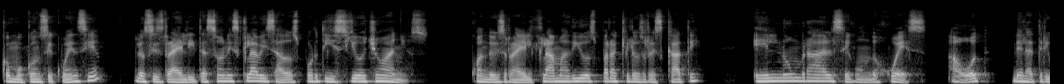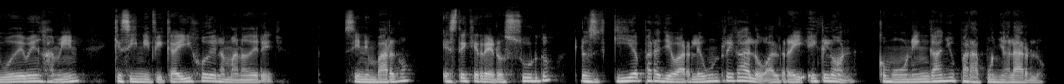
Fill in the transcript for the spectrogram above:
Como consecuencia, los israelitas son esclavizados por 18 años. Cuando Israel clama a Dios para que los rescate, él nombra al segundo juez, Aot, de la tribu de Benjamín, que significa hijo de la mano derecha. Sin embargo, este guerrero zurdo los guía para llevarle un regalo al rey Eglón como un engaño para apuñalarlo,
